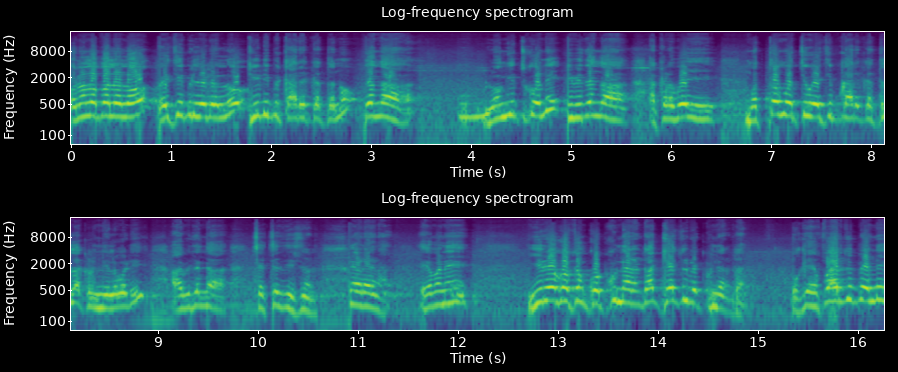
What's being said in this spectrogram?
కొనలపల్లెలో వైసీపీ లీడర్లు టీడీపీ కార్యకర్తను విధంగా లొంగించుకొని ఈ విధంగా అక్కడ పోయి మొత్తం వచ్చి వైసీపీ కార్యకర్తలు అక్కడ నిలబడి ఆ విధంగా చర్చ చేసినాడు ఆయన ఏమని హీరో కోసం కొట్టుకున్నారంట కేసులు పెట్టుకున్నారంట. ఒక ఎఫ్ఐఆర్ చూపండి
